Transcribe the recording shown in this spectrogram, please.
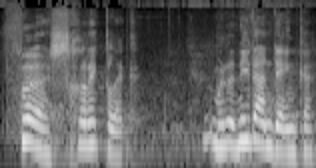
Verschrikkelijk. Je moet er niet aan denken.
